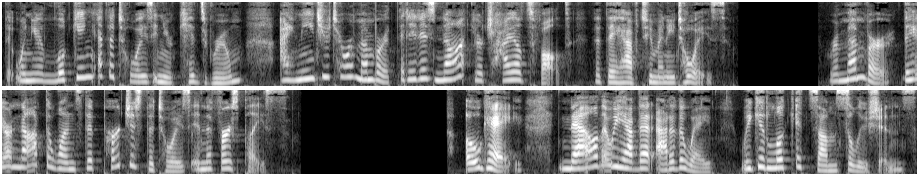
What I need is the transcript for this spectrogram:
that when you're looking at the toys in your kid's room, I need you to remember that it is not your child's fault that they have too many toys. Remember, they are not the ones that purchased the toys in the first place. Okay, now that we have that out of the way, we can look at some solutions.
